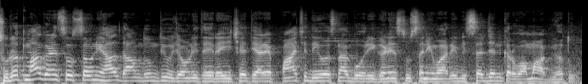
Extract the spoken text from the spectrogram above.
સુરતમાં ગણેશોત્સવની હાલ ધામધૂમથી ઉજવણી થઈ રહી છે ત્યારે પાંચ દિવસના ગોરી ગણેશનું શનિવારે વિસર્જન કરવામાં આવ્યું હતું.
